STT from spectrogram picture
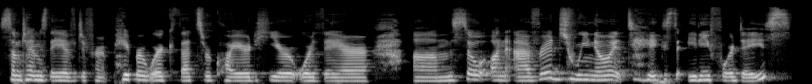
Sometimes they have different paperwork that's required here or there. Um, so on average, we know it takes 84 days.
